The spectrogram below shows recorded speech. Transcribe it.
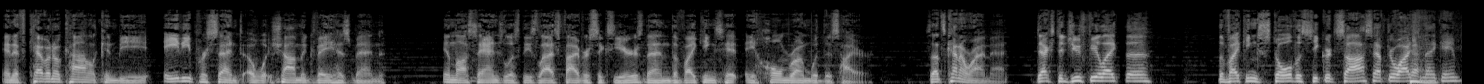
And if Kevin O'Connell can be 80% of what Sean McVay has been in Los Angeles these last five or six years, then the Vikings hit a home run with this hire. So that's kind of where I'm at. Dex, did you feel like the the Vikings stole the secret sauce after watching that game?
